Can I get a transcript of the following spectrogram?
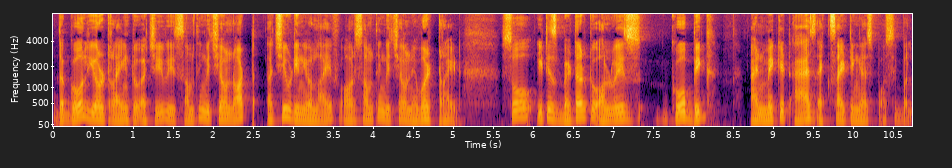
the goal you're trying to achieve is something which you have not achieved in your life or something which you have never tried. So it is better to always go big and make it as exciting as possible.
